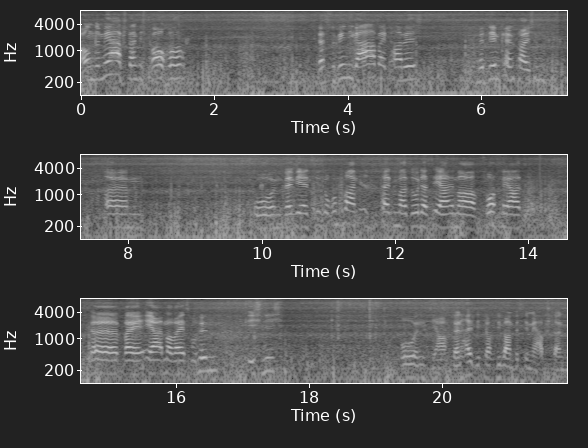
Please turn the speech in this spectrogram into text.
Umso mehr Abstand ich brauche, desto weniger Arbeit habe ich mit dem Kennzeichen. Ähm, und wenn wir jetzt hier so rumfahren, ist es halt immer so, dass er immer vorfährt, äh, weil er immer weiß, wohin, ich nicht. Und ja, dann halte ich doch lieber ein bisschen mehr Abstand.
